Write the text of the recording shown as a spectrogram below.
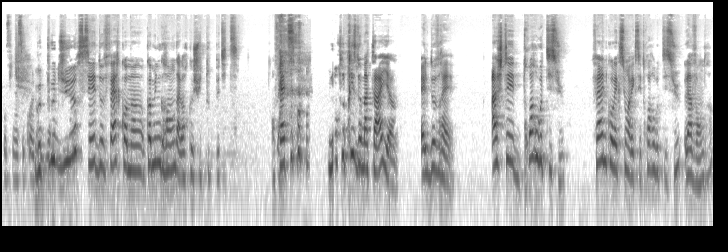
Au final, c'est quoi le, le plus dur, c'est de faire comme, un, comme une grande alors que je suis toute petite. En fait, une entreprise de ma taille, elle devrait acheter trois rouleaux de tissu, faire une collection avec ces trois rouleaux de tissu, la vendre,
